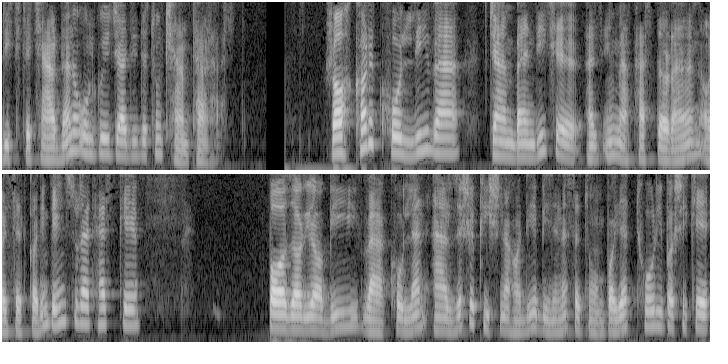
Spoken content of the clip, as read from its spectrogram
دیکته کردن الگوی جدیدتون کمتر هست. راهکار کلی و جنبندی که از این مبحث دارن آقای ستکارین به این صورت هست که بازاریابی و کلا ارزش پیشنهادی بیزینستون باید طوری باشه که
